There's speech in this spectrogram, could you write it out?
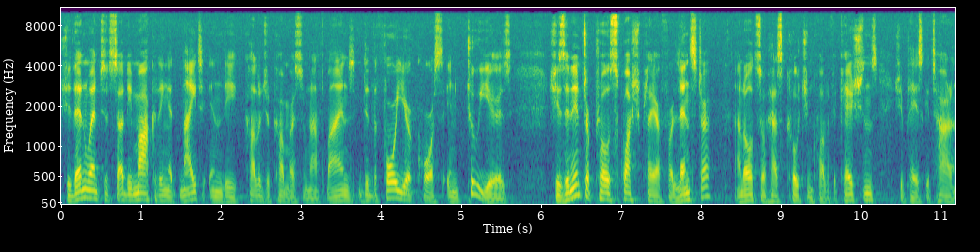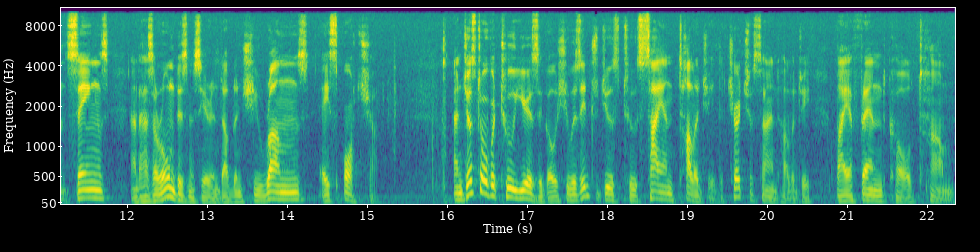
She then went to study marketing at night in the College of Commerce in Rathmines, did the four year course in two years. She's an interpro squash player for Leinster and also has coaching qualifications. She plays guitar and sings and has her own business here in Dublin. She runs a sports shop. And just over two years ago, she was introduced to Scientology, the Church of Scientology, by a friend called Tom.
